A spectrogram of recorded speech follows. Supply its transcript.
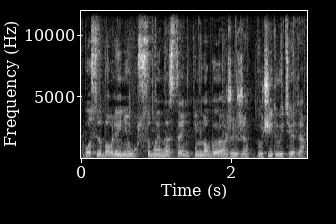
После добавления уксуса майонез станет немного жиже. Учитывайте это.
